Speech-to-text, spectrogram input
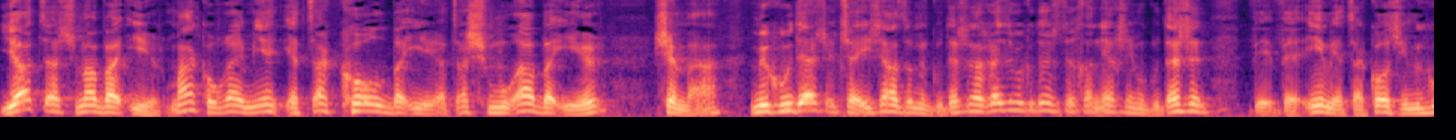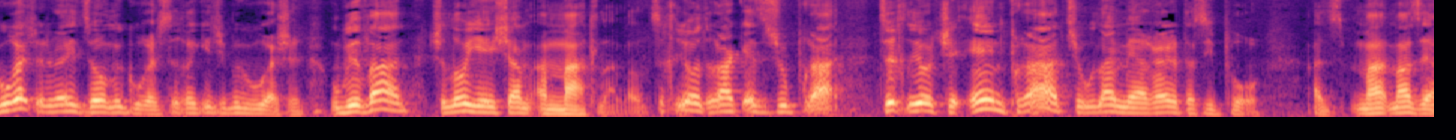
יצא שמע בעיר. מה קורה אם יצא קול בעיר, יצא שמועה בעיר, שמה? מקודשת, שהאישה הזו מקודשת, אחרי זה מקודשת, צריך להניח שהיא מקודשת, ואם יצא קול שהיא מגורשת, ואיזה זו מגורשת, צריך להגיד שהיא מגורשת, ובלבד שלא יהיה שם אמתלה, אבל צריך להיות רק איזשהו פרט, צריך להיות שאין פרט שאולי מערער את הסיפור. אז מה, מה זה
